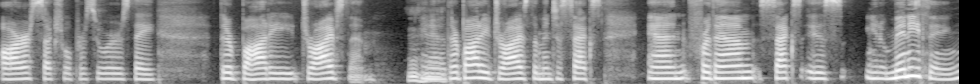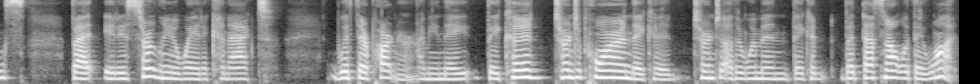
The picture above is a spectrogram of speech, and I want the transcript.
are sexual pursuers. They their body drives them. Mm-hmm. You know, their body drives them into sex. And for them, sex is, you know, many things, but it is certainly a way to connect with their partner. I mean, they they could turn to porn, they could turn to other women, they could, but that's not what they want.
